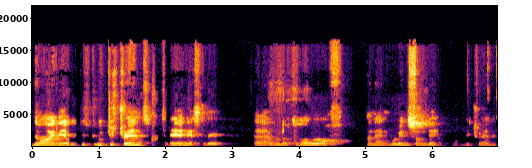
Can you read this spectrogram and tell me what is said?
No idea. We've just we've just trained today and yesterday. Uh, we've got tomorrow off, and then we're in Sunday. Monday training,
